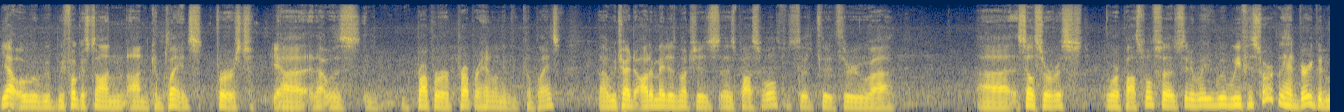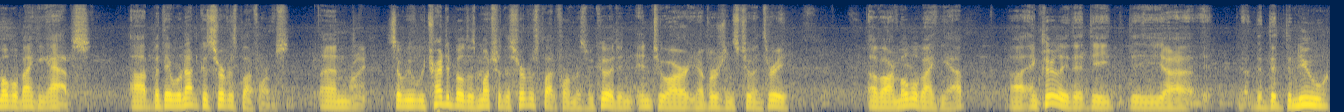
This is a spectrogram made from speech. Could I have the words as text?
Yeah, well, we, we, focused on, on complaints first. Yeah. Uh, that was proper proper handling of complaints. Uh, we tried to automate as much as, as possible so through, through uh, uh self-service where possible. So, so we, have historically had very good mobile banking apps, uh, but they were not good service platforms. And right. so we, we, tried to build as much of the service platform as we could in, into our you know, versions two and three of our mobile banking app. Uh, and clearly the, the, the, uh, the, the, the, new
